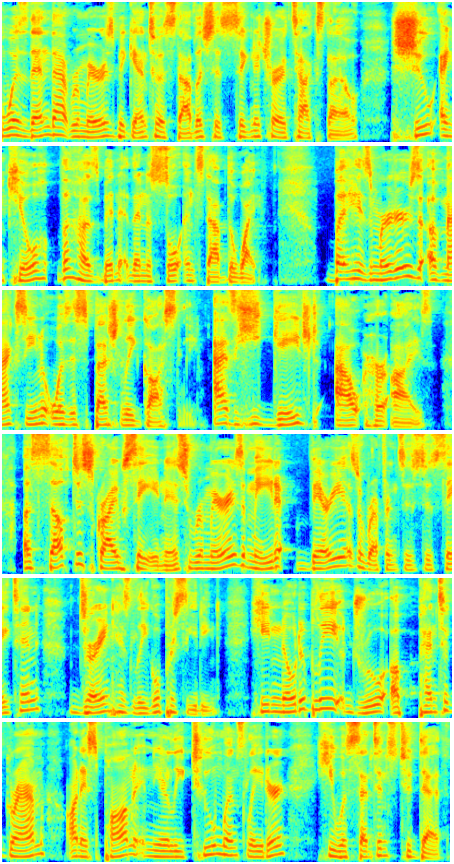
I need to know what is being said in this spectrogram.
Was then that Ramirez began to establish his signature attack style shoot and kill the husband, then assault and stab the wife. But his murders of Maxine was especially ghastly, as he gauged out her eyes. A self described Satanist, Ramirez made various references to Satan during his legal proceeding. He notably drew a pentagram on his palm. And nearly two months later, he was sentenced to death,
